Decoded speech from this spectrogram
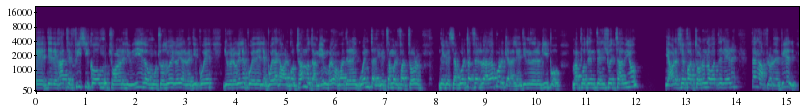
eh, de desgaste físico, muchos balones divididos, muchos duelos y al Betis pues yo creo que le puede, le puede acabar costando. También, bueno, vamos a tener en cuenta, ya que estamos el factor de que sea puerta cerrada, porque el Atleti es uno de los equipos más potentes en su estadio y ahora ese factor no va a tener tan a flor de piel.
